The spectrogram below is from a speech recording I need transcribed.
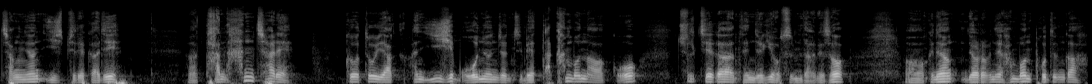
작년 27회까지 어, 단한 차례 그것도 약 한 25년 전쯤에 딱 한 번 나왔고 출제가 된 적이 없습니다. 그래서 어, 그냥 여러분들이 한 번 보든가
